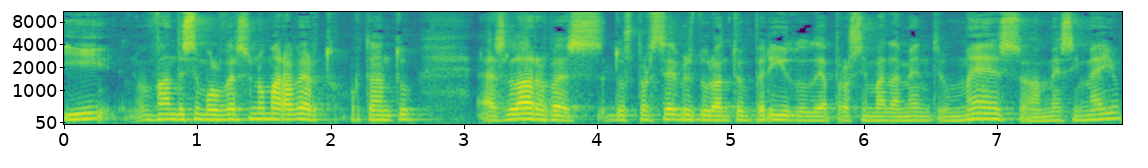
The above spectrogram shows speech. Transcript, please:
e vão desenvolver-se no mar aberto. Portanto, as larvas dos percebes durante un período de aproximadamente un mes, un mes e meio,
